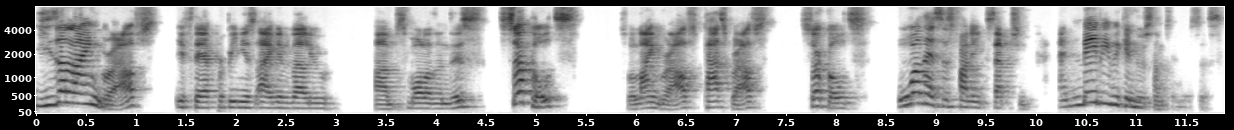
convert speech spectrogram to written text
either line graphs, if they have Frobenius eigenvalue um, smaller than this, circles, so line graphs, path graphs, circles, or there's this funny exception and maybe we can do something with this.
